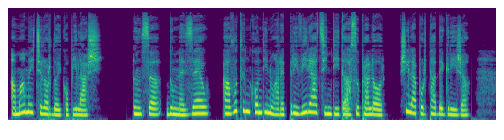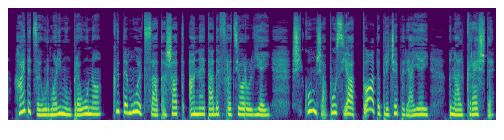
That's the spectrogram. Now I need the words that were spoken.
a mamei celor doi copilași. Însă Dumnezeu a avut în continuare privirea țintită asupra lor și le-a purtat de grijă. Haideți să urmărim împreună cât de mult s-a atașat Aneta de frățiorul ei și cum și-a pus ea toată priceperea ei în al crește.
